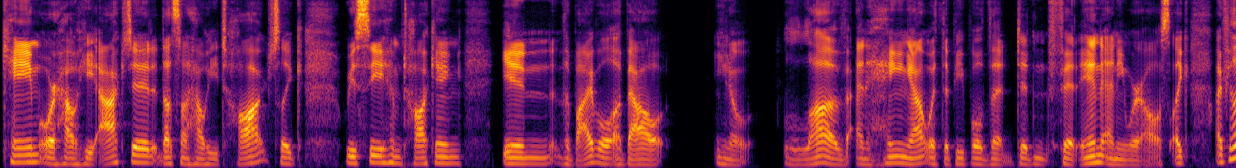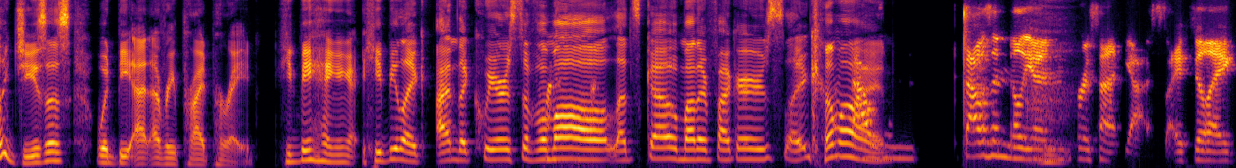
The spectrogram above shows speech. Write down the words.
came or how he acted. That's not how he talked. Like we see him talking in the bible about you know love and hanging out with the people that didn't fit in anywhere else. Like i feel like jesus would be at every pride parade He'd be hanging. He'd be like, "I'm the queerest of them all. Let's go, motherfuckers! Like, come on." Thousand, thousand million percent, yes. I feel like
